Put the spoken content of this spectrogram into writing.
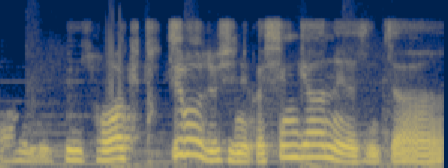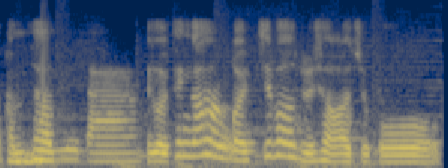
아, 근데 되게 정확히 탁 집어주시니까 신기하네요, 진짜. 감사합니다. 이거 생각한 걸 집어주셔가지고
